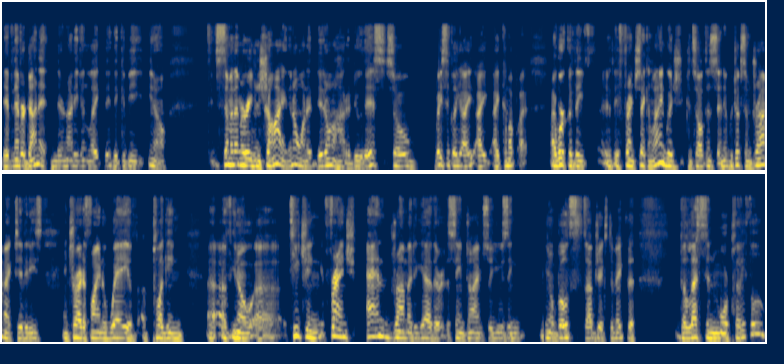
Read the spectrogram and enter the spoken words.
they've never done it and they're not even like they, they could be, you know, some of them are even shy. They don't want to. They don't know how to do this. So basically, I I, I come up. I, I, work with the the French second language consultants, and we took some drama activities and try to find a way of, of plugging. Uh, of you know uh, teaching French and drama together at the same time, so using you know both subjects to make the the lesson more playful,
